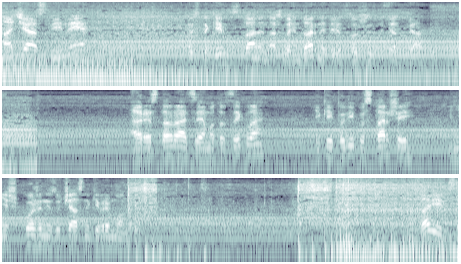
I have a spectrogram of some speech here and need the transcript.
На час війни ось таким стане наш легендарний 965. А реставрація мотоцикла, який по віку старший, ніж кожен із учасників ремонту. Завівся.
